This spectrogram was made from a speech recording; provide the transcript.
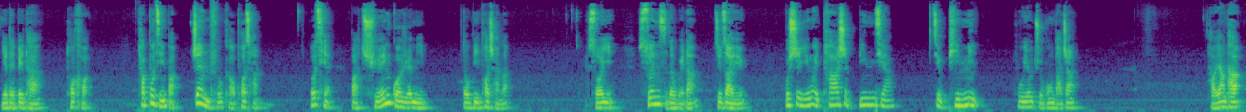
也得被他拖垮。他不仅把政府搞破产，而且把全国人民都逼破产了。所以，孙子的伟大就在于，不是因为他是兵家，就拼命忽悠主公打仗，好让他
